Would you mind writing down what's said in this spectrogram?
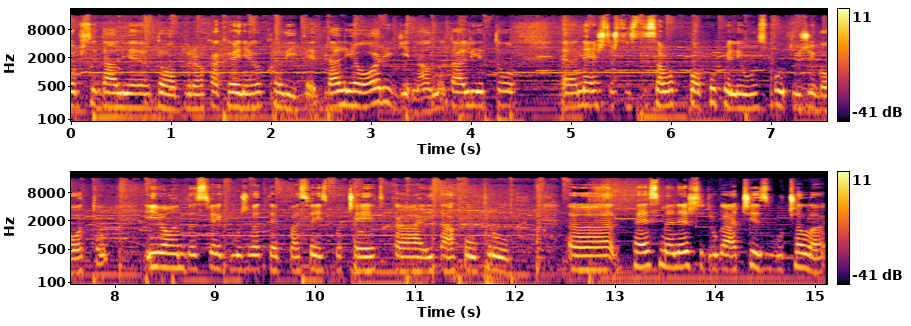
uopšte da li je dobro, kakav je njegov kvalitet, da li je originalno, da li je to e, nešto što ste samo pokupili uz put u životu i onda sve gužvate pa sve iz početka i tako u krug. E, pesma je nešto drugačije zvučala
